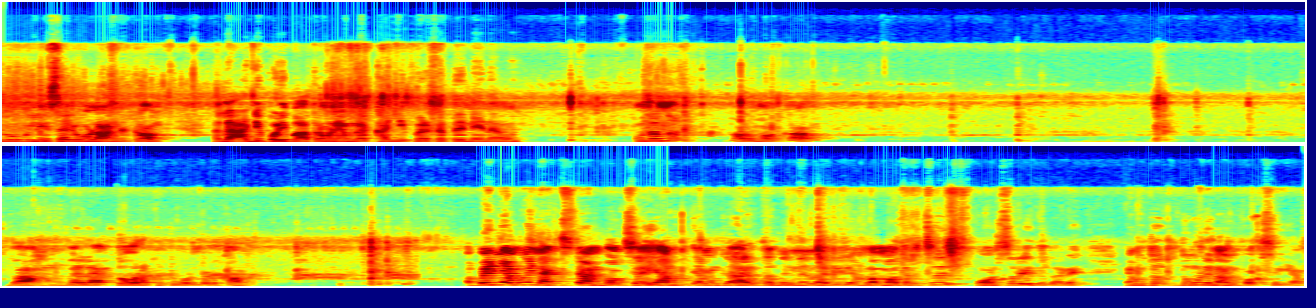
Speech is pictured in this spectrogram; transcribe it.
ജൂബിലി സലൂണാണ് കേട്ടോ നല്ല അടിപൊളി പാത്രമാണ് നമ്മളെ കഞ്ഞിപ്പരക്കത്ത് തന്നെയാണ്. നമുക്കൊന്ന് തുറന്ന് നോക്കാം. ഇതാ നല്ല ചോറൊക്കെ ഇട്ട് കൊണ്ടെടുക്കാം. അപ്പോൾ ഇനി നമുക്ക് നെക്സ്റ്റ് അൺബോക്സ് ചെയ്യാം. നമുക്ക് ആരും തന്നിട്ടുണ്ടെന്ന് അറിയില്ല. നമ്മളെ മദർസ് സ്പോൺസർ ചെയ്തതാണ്. നമുക്ക് ഇത് കൂടി അൺബോക്സ് ചെയ്യാം.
